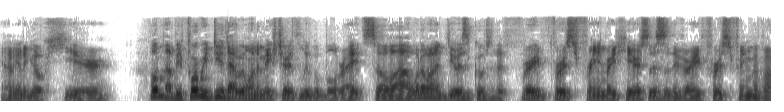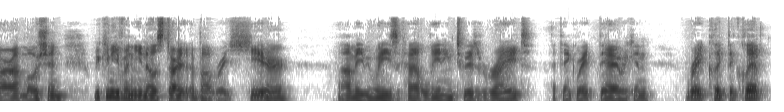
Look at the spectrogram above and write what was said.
And I'm going to go here Oh, now before we do that, we want to make sure it's loopable, right? So uh, what I want to do is go to the very first frame right here. So this is the very first frame of our uh, motion. We can even, you know, start it about right here. Uh, maybe when he's kind of leaning to his right. I think right there, we can right click the clip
